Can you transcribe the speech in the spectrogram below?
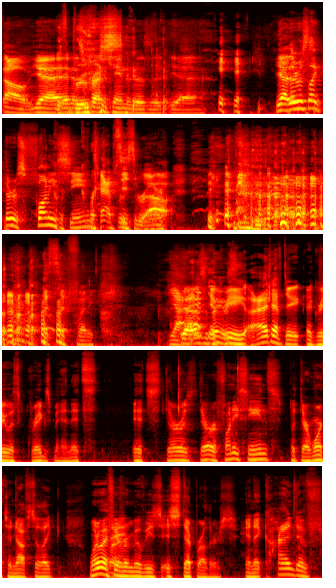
oh yeah With and his friend came to visit yeah yeah there was like there was funny scenes Grabs throughout That's so funny. Yeah, Yeah, I that's have to thing agree. I'd have to agree with Griggs, man. It's it's there is there are funny scenes, but there weren't enough. So like one of my favorite movies is Step Brothers, and it kind of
